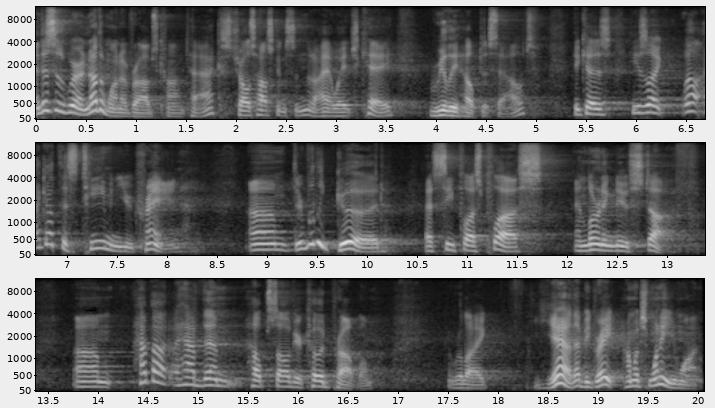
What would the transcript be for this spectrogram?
And this is where another one of Rob's contacts, Charles Hoskinson at IOHK, really helped us out because he's like, well, I got this team in Ukraine. Um, they're really good at C++ and learning new stuff. Um, how about I have them help solve your code problem? And we're like, yeah, that'd be great. How much money you want?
